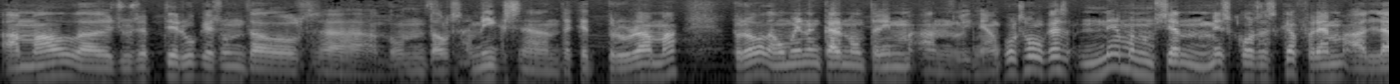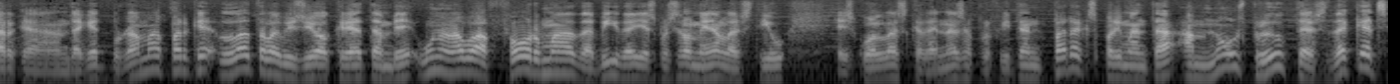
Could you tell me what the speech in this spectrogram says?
amb el eh, Josep Tero, que és un dels, eh, un dels amics eh, d'aquest programa, però de moment encara no el tenim en línia. En qualsevol cas, anem anunciant més coses que farem al llarg d'aquest programa perquè la televisió ha creat també una nova forma de vida i especialment a l'estiu és quan les cadenes aprofiten per experimentar amb nous productes d'aquests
